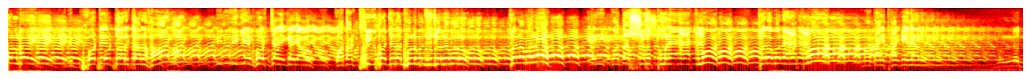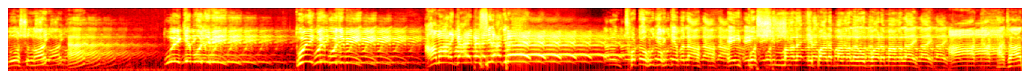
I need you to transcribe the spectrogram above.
বলবে ভোটের দরকার হয় দিল্লি গিয়ে ভোট চাইকে যাও। কথা ঠিক বলছে না ভুল বলছে জোরে বলো। জোরে বলো। এই কথার সঙ্গে তোমরা একমত? জোরে বলে একমত? মাথায় থাকে জানো বললে দোষ নয় হ্যাঁ? তুই কি বুঝবি? তুই কি বুঝবি? আমার গায়ে বেশি লাগবে? ছোট হুজুর কেবলা এই পশ্চিম বাংলায় এপার বাংলায় ওপার বাংলায় আট হাজার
